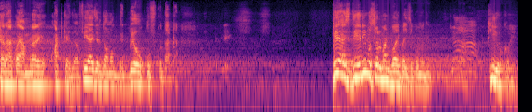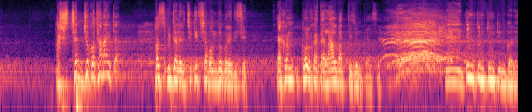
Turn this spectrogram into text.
হেরা কয় আমরা আটকাই দেওয়া পেঁয়াজের দমক দে, বেওকুফ কোথাকা পেঁয়াজ দিয়ে নি মুসলমান ভয় পাইছে কোনোদিন। কিও কয়? আশ্চর্য কথা না এটা? হসপিটালের চিকিৎসা বন্ধ করে দিছে। এখন কলকাতায় লাল বাতি জ্বলতে আছে। হ্যাঁ টিম টিম টিম টিম করে।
